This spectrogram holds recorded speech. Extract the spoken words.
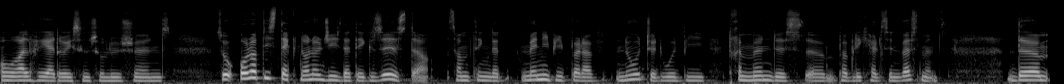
oral rehydration solutions. So all of these technologies that exist are something that many people have noted would be tremendous um, public health investments. The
